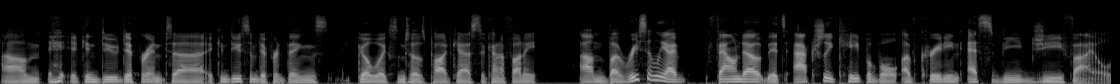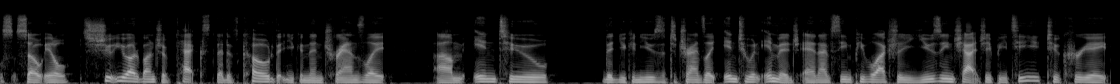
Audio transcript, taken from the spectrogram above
Um, it, it, can do different, uh, it can do some different things. Go listen to those podcasts; they're kind of funny. Um, but recently, I've found out it's actually capable of creating SVG files. So it'll shoot you out a bunch of text that is code that you can then translate um, into that you can use it to translate into an image. And I've seen people actually using ChatGPT to create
